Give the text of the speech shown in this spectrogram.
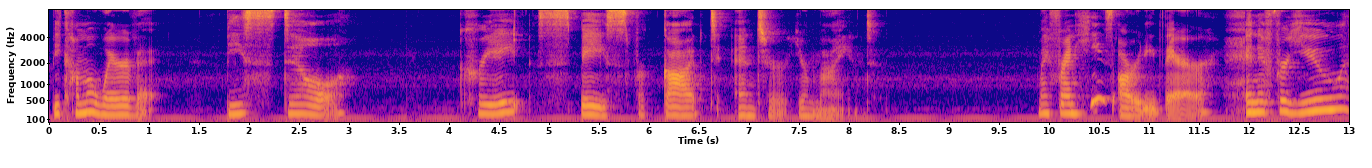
Become aware of it. Be still. Create space for God to enter your mind my friend, He's already there. And if for you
